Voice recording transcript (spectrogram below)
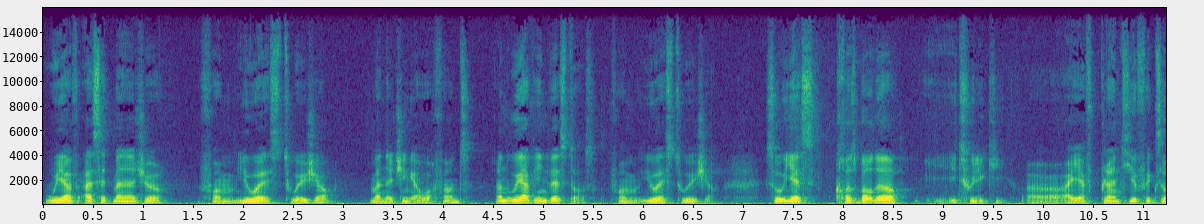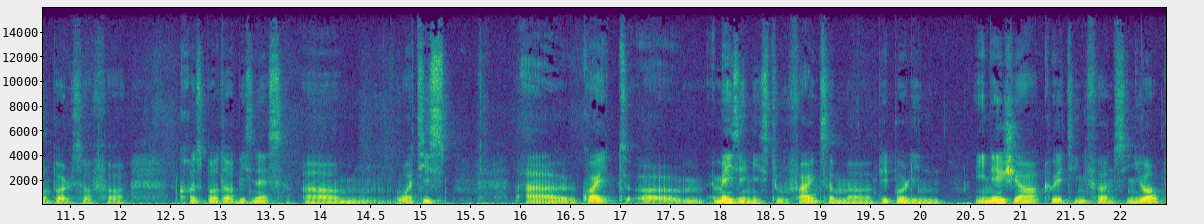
We have asset manager from US to Asia managing our funds, and we have investors from US to Asia. So yes, cross border it's really key. Uh, I have plenty of examples of uh, cross-border business. Um, what is uh, quite um, amazing is to find some people in in Asia creating funds in Europe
